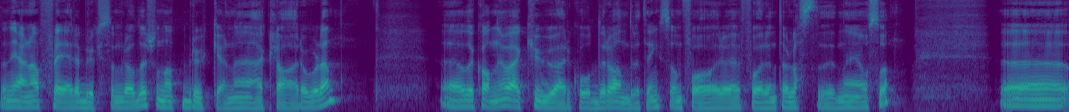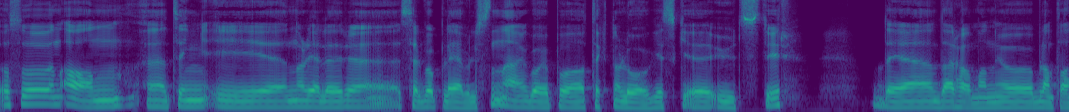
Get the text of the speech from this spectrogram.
den gjerne har flere bruksområder, sånn at brukerne er klar over den. Eh, og det kan jo være QR-koder og andre ting som får, eh, får en til å laste det ned også. Eh, og så en annen eh, ting i, når det gjelder eh, selve opplevelsen, er, går jo på teknologisk eh, utstyr. Det, der har man jo bl.a.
